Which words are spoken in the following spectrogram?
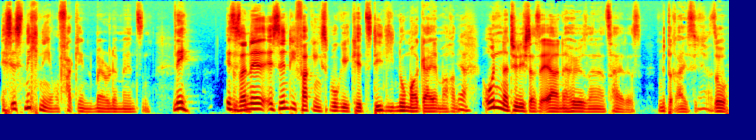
es ist nicht Neo fucking Marilyn Manson nee ist Sondern es, es, sind die fucking Spooky Kids, die die Nummer geil machen. Ja. Und natürlich, dass er in der Höhe seiner Zeit ist. Mit 30. Ja, so.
